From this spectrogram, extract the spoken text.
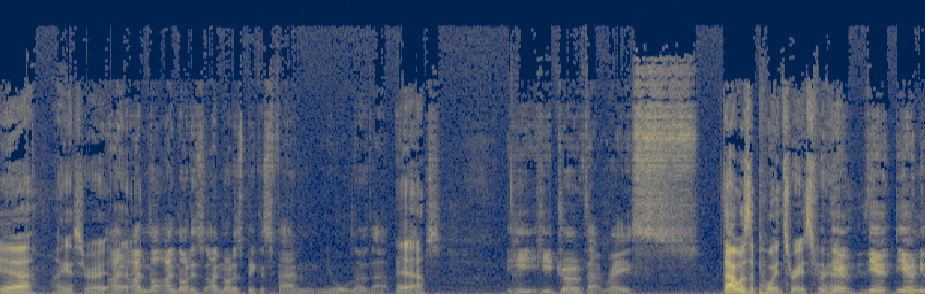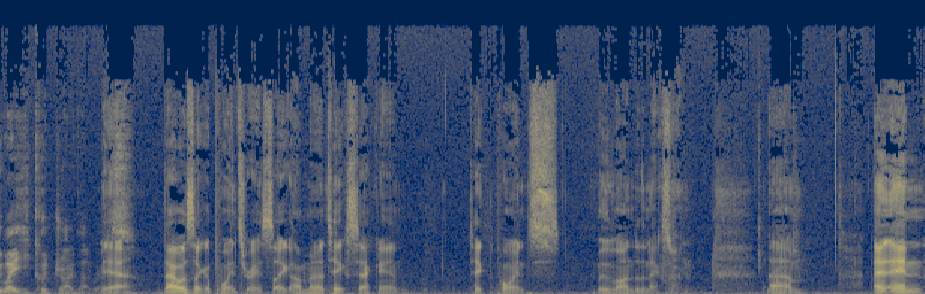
Yeah, I guess you're right. I, I'm not. I'm not as. I'm not as big as fan. You all know that. Yeah. He he drove that race. that was a points race for the, him. the the only way he could drive that race. Yeah, that was like a points race. Like I'm gonna take second, take the points, move on to the next one. Um, and, and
